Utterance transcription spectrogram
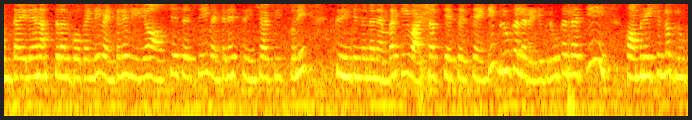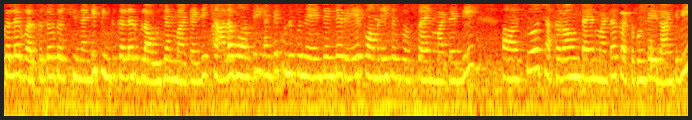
ఉంటాయిలే అని అస్సలు అనుకోకండి. వెంటనే వీడియో ఆఫ్ చేసేసి వెంటనే స్క్రీన్ షాట్ తీసుకుని స్క్రీన్ కింద ఉన్న నెంబర్కి వాట్సాప్ చేసేసేయండి. బ్లూ కలర్ అండి. బ్లూ కలర్కి కాంబినేషన్లో బ్లూ కలర్ వర్క్ తోటి వచ్చిందండి. పింక్ కలర్ బ్లౌజ్ అనమాట అండి. చాలా బాగుంది. అంటే కొన్ని కొన్ని ఏంటంటే రేర్ కాంబినేషన్స్ వస్తాయన్నమాట అండి. సో చక్కగా ఉంటాయన్నమాట. కట్టుకుంటే ఇలాంటివి.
